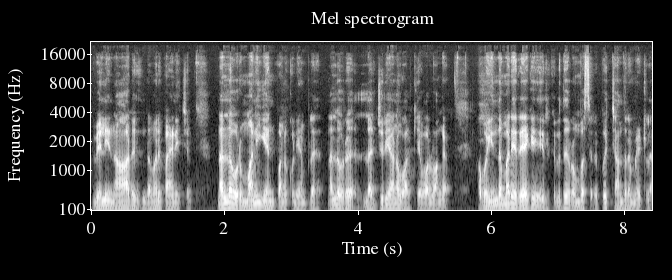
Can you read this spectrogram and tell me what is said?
வெளிநாடு இந்த மாதிரி பயணித்து நல்ல ஒரு மணி ஏர்ன் பண்ணக்கூடிய அமைப்பில் நல்ல ஒரு லக்ஸுரியான வாழ்க்கையை வாழ்வாங்க. அப்போ இந்த மாதிரி ரேகை இருக்கிறது ரொம்ப சிறப்பு சந்திரமேட்டில்.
